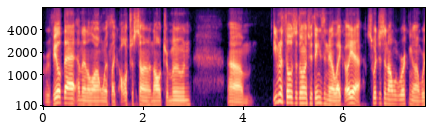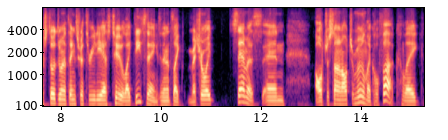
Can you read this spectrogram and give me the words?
revealed that and then along with like ultra sun and ultra moon um, even if those are the only two things in there like oh yeah switch isn't all we're working on. We're still doing things for 3ds too like these things. And then it's like metroid samus and ultra sun and ultra moon like oh fuck. Like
